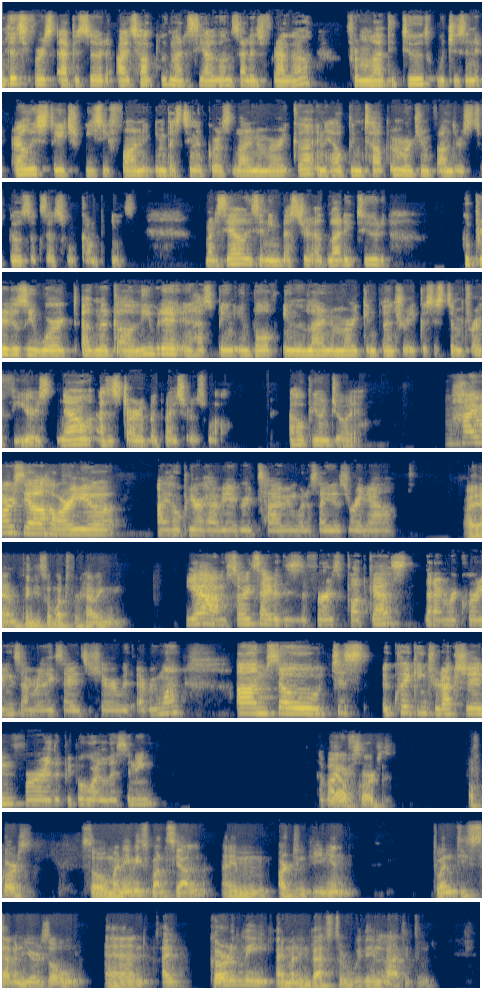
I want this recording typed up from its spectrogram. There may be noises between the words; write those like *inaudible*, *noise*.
In this first episode, I talked with Marcial Gonzalez Fraga from Latitud, which is an early stage VC fund investing across Latin America and helping top emerging founders to build successful companies. Marcial is an investor at Latitud who previously worked at Mercado Libre and has been involved in the Latin American venture ecosystem for a few years now as a startup advisor as well. I hope you enjoy it. Hi, Marcial. How are you? I hope you're having a great time in Buenos Aires right now. I am. Thank you so much for having me. Yeah, I'm so excited. This is the first podcast that I'm recording, so I'm really excited to share with everyone. Um, so, just a quick introduction for the people who are listening. About yeah, yourself. of course. Of course. So, my name is Marcial. I'm Argentinian, 27 years old, and I currently I'm an investor within Latitud.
